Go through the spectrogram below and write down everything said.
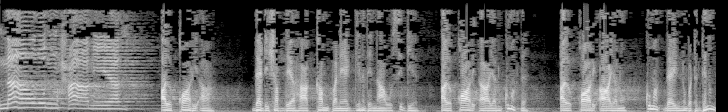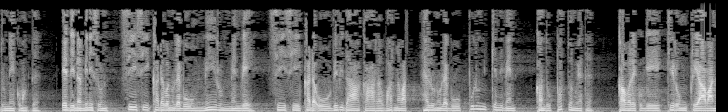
نار حامية القارئة දැඩි ශබ්දය හා කම්පනය ගෙන දෙන්නා වූ සිද්ධිය අල් කාරිආ යනු කුමක්ද අල් කාරිආ යනු කුමක්දයි නුඹට දැනුම් දුන්නේ කුමක්ද එදින මිනිසුන් සීසී කඩවනු ලැබූ මේරුන් මෙන් වේ සීසී කඩ වූ විවිධාකාර වර්ණවත් හැලුණු ලැබූ පුළුන් කෙඳිමෙන් කඳු පත්වනු ඇත කවරෙකුගේ කිරුම් ක්‍රියාවන්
